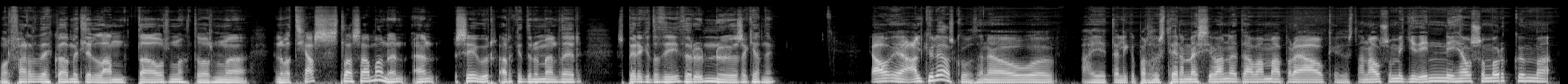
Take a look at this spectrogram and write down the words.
var ferðið eitthvað að milli landa og svona, það var svona, en það var tjastla saman en, en sigur, argentinum menn þeir spyr ekkert af því, þeir unnu þessa kjarni Já, já, algjörlega sko Þannig að, að ég þetta líka bara, þú veist, þegar Messi vann þetta var maður bara, já, ok, þú veist, hann á svo mikið inni hjá svo mörgum að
